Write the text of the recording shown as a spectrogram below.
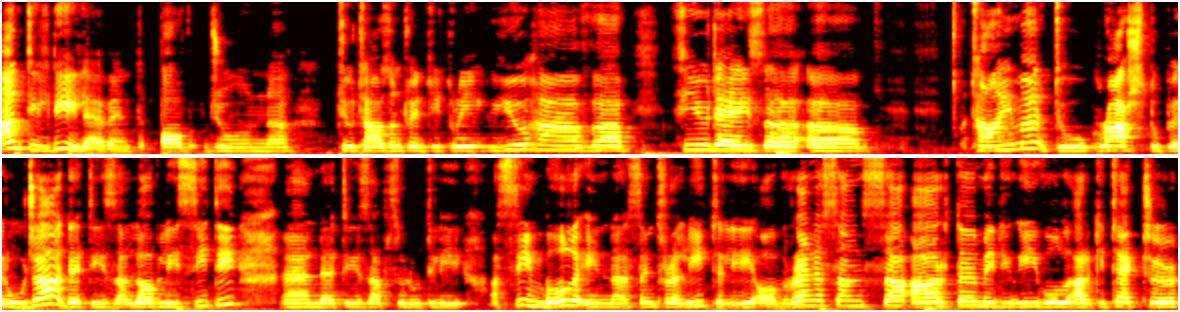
until the 11th of June 2023. You have a few days uh, uh time to rush to Perugia. That is a lovely city and that is absolutely a symbol in uh, central Italy of Renaissance uh, art, medieval architecture,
